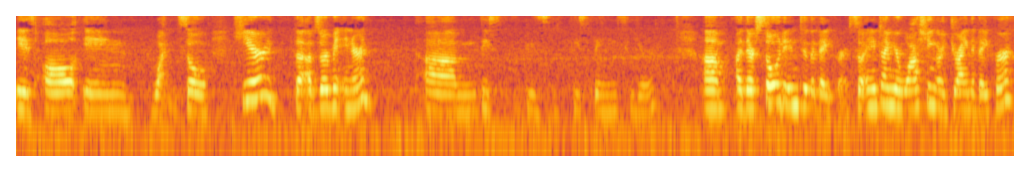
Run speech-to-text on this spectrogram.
is all in one. So here, the absorbent inner, um, these these these things here, um, they're sewed into the diaper. So anytime you're washing or drying the diaper,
